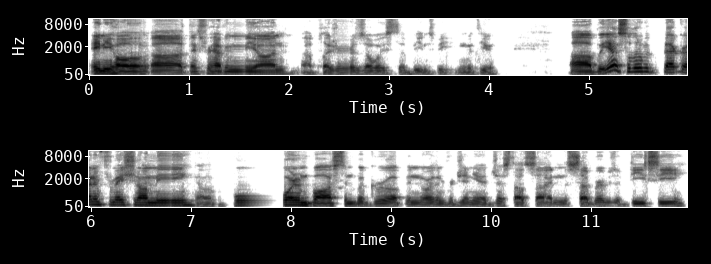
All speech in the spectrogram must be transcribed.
Hey, Nihal. Uh, thanks for having me on. Uh, pleasure as always to be in speaking with you. Uh, but yeah, so a little bit background information on me. I was born in Boston, but grew up in Northern Virginia, just outside in the suburbs of DC.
